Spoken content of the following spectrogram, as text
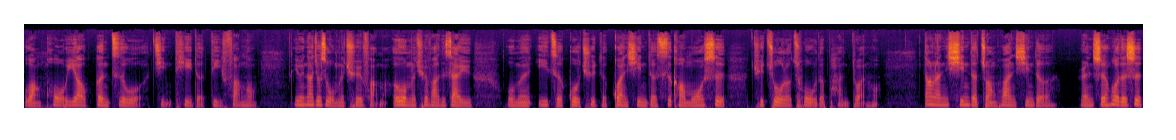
往后要更自我警惕的地方哦。因为那就是我们的缺乏嘛。而我们的缺乏是在于，我们依着过去的惯性的思考模式去做了错误的判断哈。当然，新的转换、新的人生，或者是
